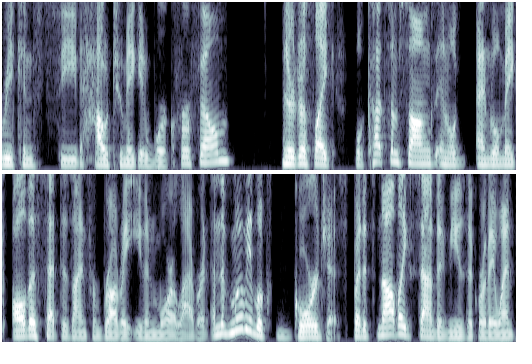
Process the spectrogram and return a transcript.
reconceive how to make it work for film. They're just like, we'll cut some songs and we'll and we'll make all the set design from Broadway even more elaborate. And the movie looks gorgeous, but it's not like Sound of Music where they went,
